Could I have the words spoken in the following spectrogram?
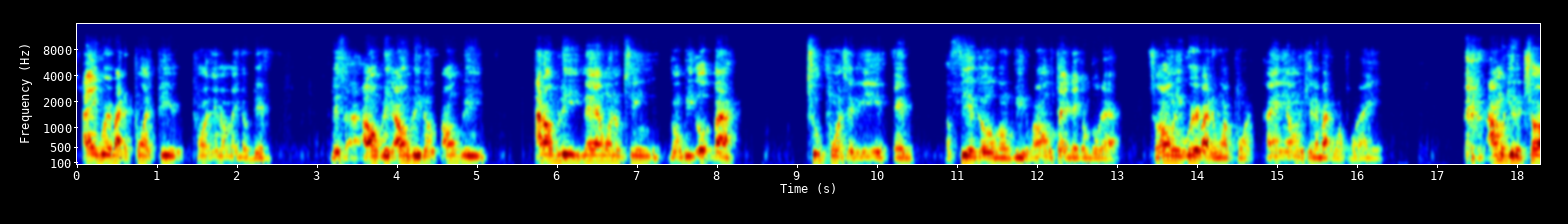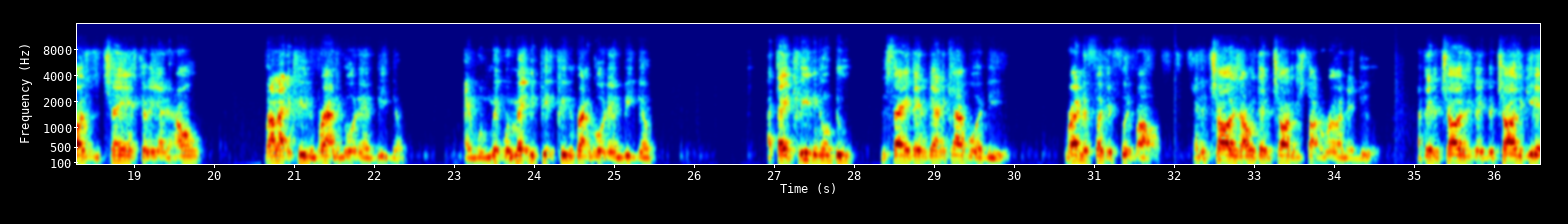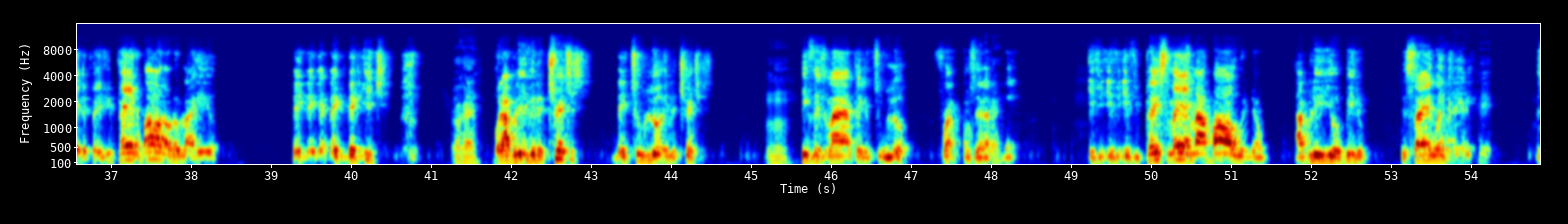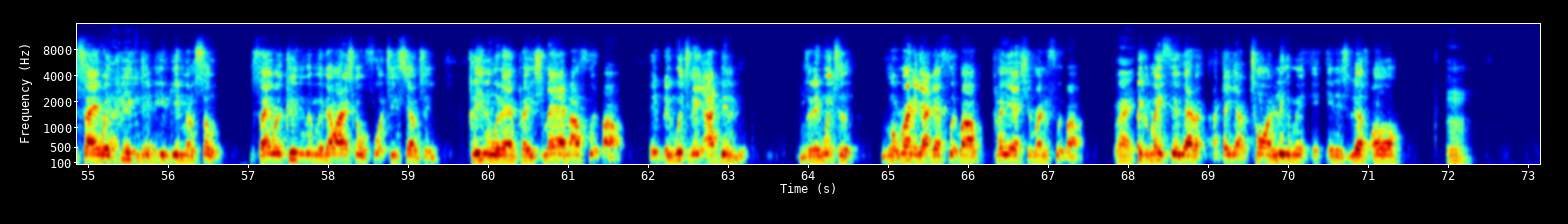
I ain't worried about the points. Period. Points they don't make no difference. This I don't believe. I don't believe. No, I don't believe. I don't believe now one of them teams gonna be up by two points at the end and a field goal gonna them. I don't think they're gonna go down. So I don't even worry about the one point. I ain't only caring about the one point. I ain't. I'm gonna give the Chargers a chance because they at home. But I like the Cleveland Browns to go there and beat them. and will make, will make me pick Cleveland Brown to go there and beat them. I think Cleveland gonna do the same thing that Dallas Cowboy did. Run the fucking football. And the Chargers, I don't think the Chargers can start to run that good. I think the Chargers, they, the Chargers get at the pay. If you pay the ball on them like hell, they they they, they, they eat you. Okay. But I believe in the trenches, they too little in the trenches. Mm-hmm. Defensive line, I think it's too little. Front, I'm saying Okay. if you if, if you play smash my ball with them, I believe you'll beat them. The same way like Cleveland, that the same way like Cleveland need to get Minnesota. The same way Cleveland with me. That's why they scored 14, 17. Cleveland went there and played smash mouth football. They, they went to their identity. So they went to we're gonna run the goddamn football, play action, run the football. Right. Baker Mayfield got a I think got a torn ligament in, in his left arm. Mm.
